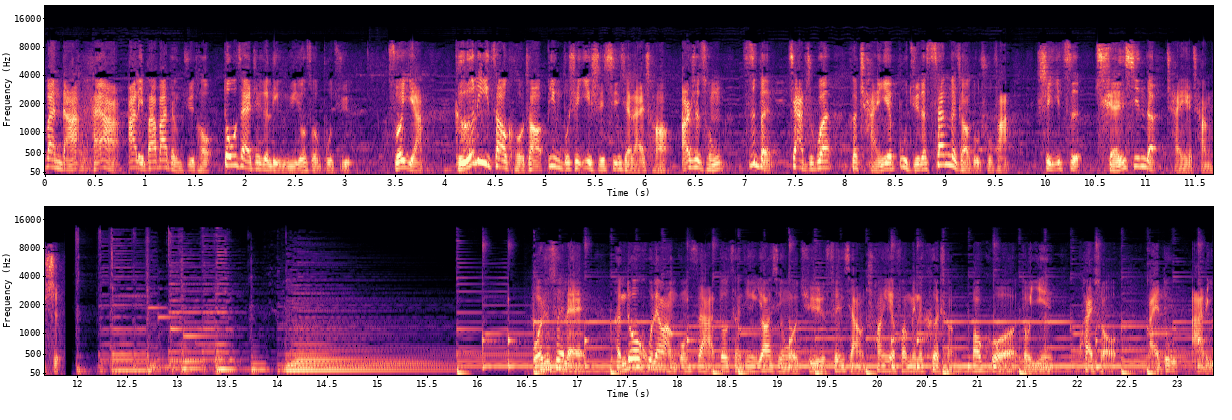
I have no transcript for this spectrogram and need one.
万达、海尔、阿里巴巴等巨头都在这个领域有所布局。所以啊，格力造口罩并不是一时心血来潮，而是从资本、价值观和产业布局的三个角度出发，是一次全新的产业尝试。我是崔磊，很多互联网公司啊都曾经邀请我去分享创业方面的课程，包括抖音、快手、百度、阿里、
